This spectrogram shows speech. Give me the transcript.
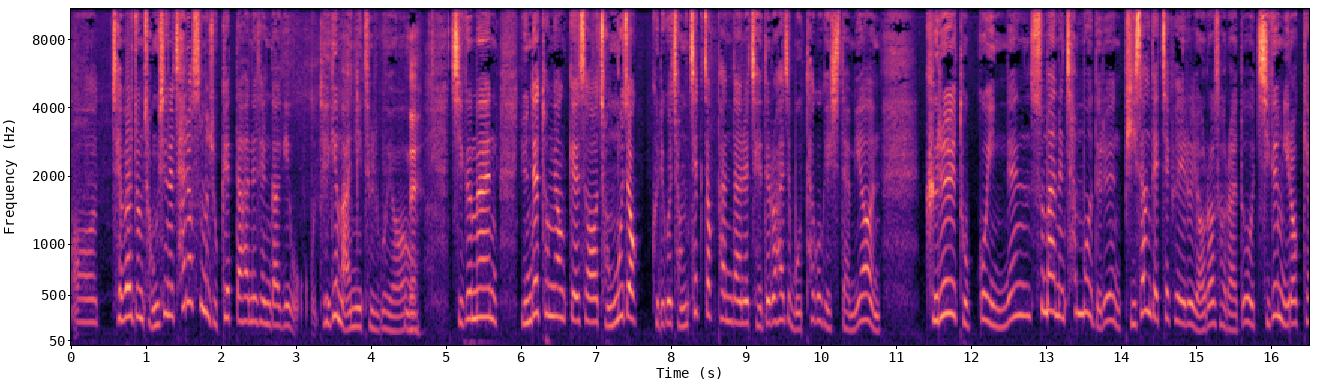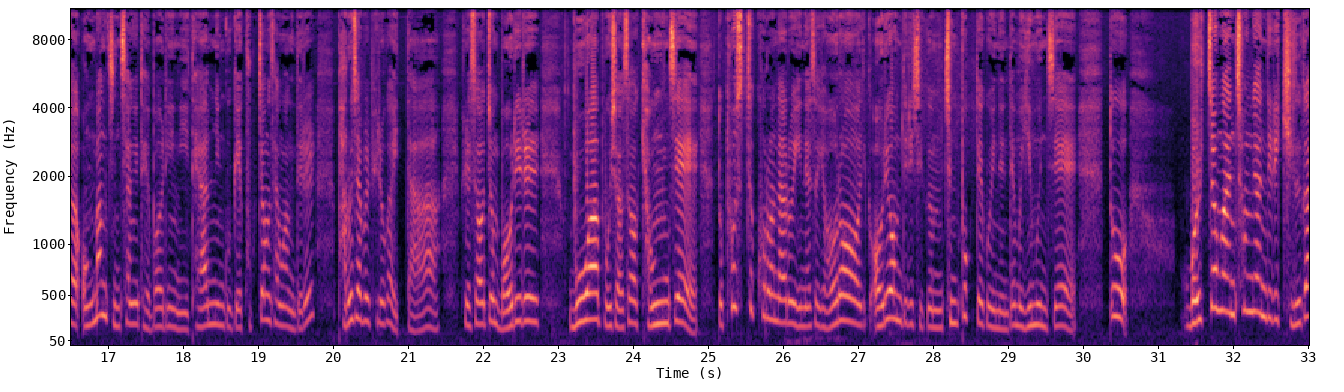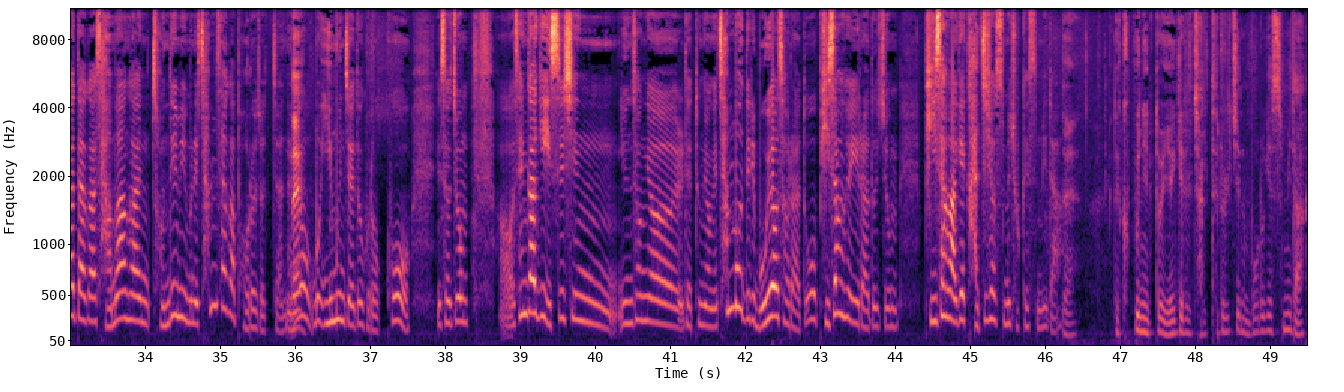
어, 제발 좀 정신을 차렸으면 좋겠다 하는 생각이 되게 많이 들고요. 네. 지금은 윤 대통령께서 정무적 그리고 정책적 판단을 제대로 하지 못하고 계시다면 그를 돕고 있는 수많은 참모들은 비상대책회의를 열어서라도 지금 이렇게 엉망진창이 돼버린 이 대한민국의 국정 상황들을 바로잡을 필요가 있다. 그래서 좀 머리를 모아 보셔서 경제 또 포스트 코로나로 인해서 여러 어려움들이 지금 증폭되고 있는데 뭐 이 문제 또 멀쩡한 청년들이 길 가다가 사망한 전대미문의 참사가 벌어졌잖아요. 네. 뭐이 문제도 그렇고 그래서 좀 어, 생각이 있으신 윤석열 대통령의 참모들이 모여서라도 비상회의라도 좀 비상하게 가지셨으면 좋겠습니다. 네. 근데 그분이 또 얘기를 잘 들을지는 모르겠습니다.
